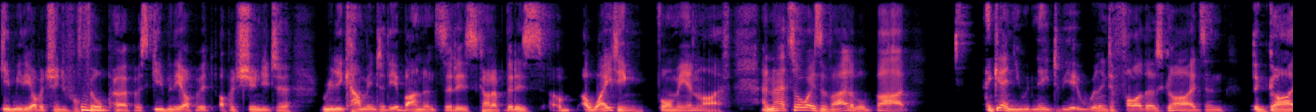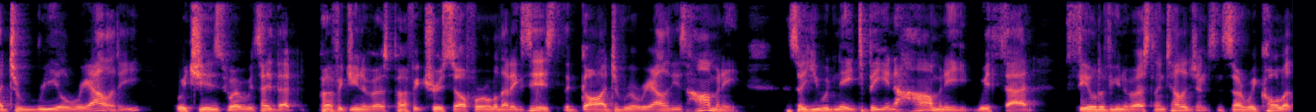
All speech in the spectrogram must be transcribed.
give me the opportunity to fulfill mm-hmm. purpose, give me the op- opportunity to really come into the abundance that is kind of, that is awaiting for me in life. And that's always available. But again, you would need to be willing to follow those guides and the guide to real reality, which is where we would say that perfect universe, perfect true self, where all of that exists. The guide to real reality is harmony. And so you would need to be in harmony with that field of universal intelligence. And so we call it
